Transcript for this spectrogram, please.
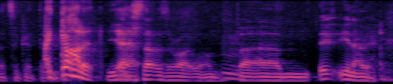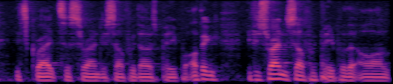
That's a good thing. I got it. Yes, that was the right one. Mm. But um, it, you know, it's great to surround yourself with those people. I think if you surround yourself with people that are,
